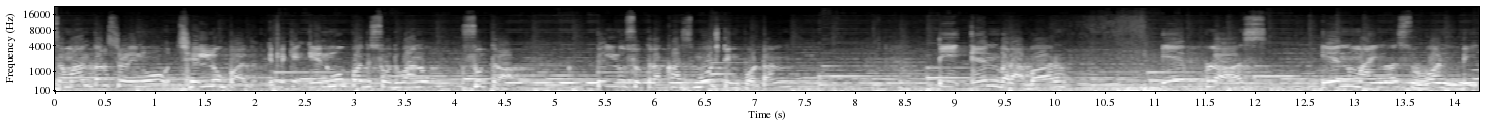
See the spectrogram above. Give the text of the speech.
સમાંતર શ્રેણીનું છેલ્લું પદ, એટલે કે એનમું પદ શોધવાનું સૂત્ર, પહેલું સૂત્ર ખાસ મોસ્ટ ઇમ્પોર્ટન્ટ ટી એન બરાબર A plus N minus one D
